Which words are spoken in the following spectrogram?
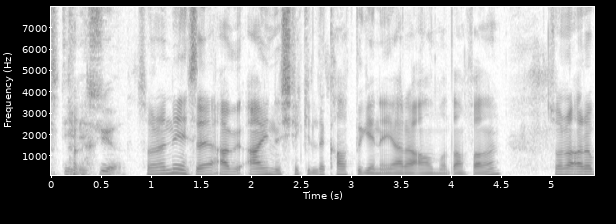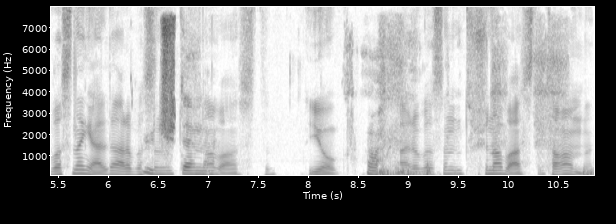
ciddileşiyor. Sonra neyse abi aynı şekilde kalktı gene yara almadan falan. Sonra arabasına geldi arabasının Üçte mi? tuşuna bastı. Yok. Arabasının tuşuna bastı tamam mı?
